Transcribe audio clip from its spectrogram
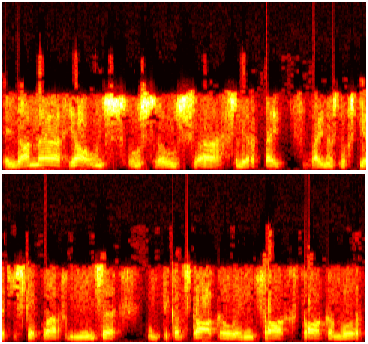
En dan uh, ja, ons ons ons uh solidariteit wyne is nog steeds beskikbaar vir die mense om te kan skakel en vra vra kan word.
